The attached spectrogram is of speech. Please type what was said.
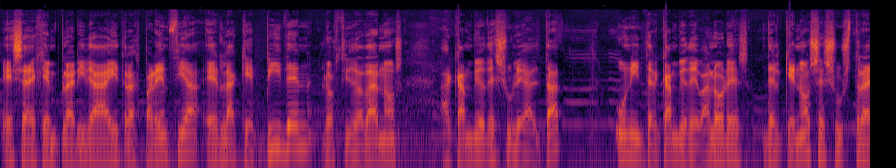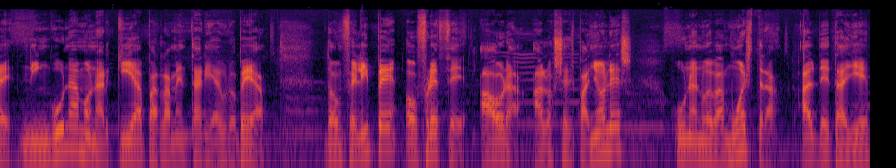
Esa ejemplaridad y transparencia es la que piden los ciudadanos a cambio de su lealtad un intercambio de valores del que no se sustrae ninguna monarquía parlamentaria europea. Don Felipe ofrece ahora a los españoles una nueva muestra al detalle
